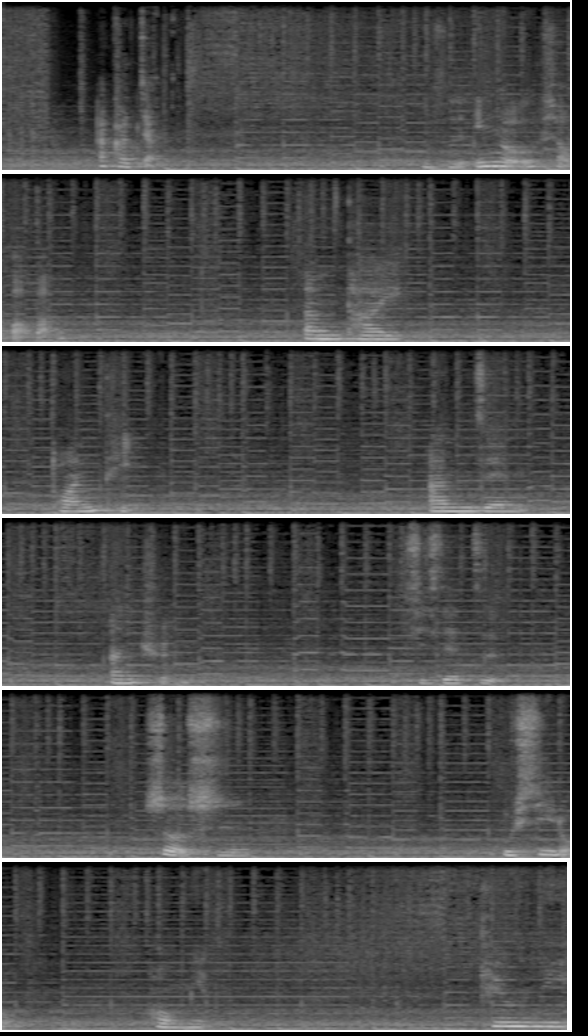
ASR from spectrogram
“阿卡ゃ就是婴儿、小宝宝）、“单胎”（团体）、“安全”（安全）、“洗鞋设施）。有四楼后面 q 呢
